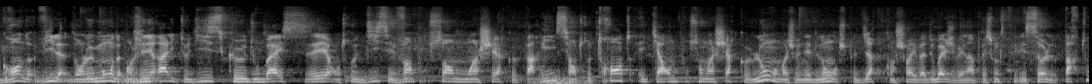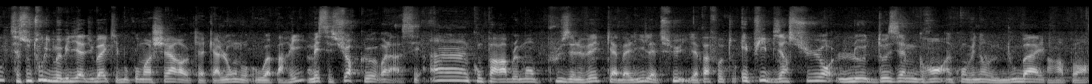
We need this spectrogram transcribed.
grandes villes dans le monde. En général, ils te disent que Dubaï, c'est entre 10 et 20% moins cher que Paris. C'est entre 30 et 40% moins cher que Londres. Moi, je venais de Londres. Je peux dire que quand je suis arrivé à Dubaï, j'avais l'impression que c'était les soldes partout. C'est surtout l'immobilier à Dubaï qui est beaucoup moins cher qu'à Londres ou à Paris. Mais c'est sûr que voilà, c'est incomparablement plus élevé qu'à Bali. Là-dessus, il n'y a pas photo. Et puis, bien sûr, le deuxième grand inconvénient de Dubaï par rapport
